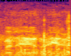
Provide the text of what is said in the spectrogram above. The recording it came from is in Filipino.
kabalera yan.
